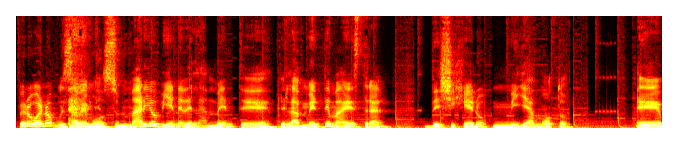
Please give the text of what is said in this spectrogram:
Pero bueno, pues sabemos, Mario viene de la mente, eh, de la mente maestra de Shigeru Miyamoto. Eh,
